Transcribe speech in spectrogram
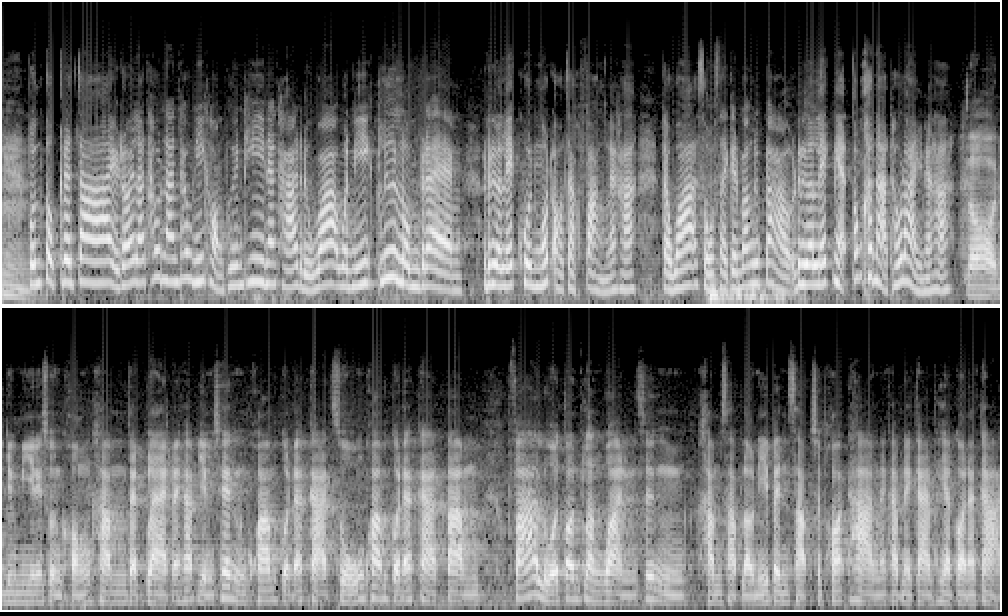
อืมฝนตกกระจายร้อยละเท่านั้นเท่านี้ของพื้นที่นะคะ หรือว่าวันนี้คลื่นลมแรง เรือเล็กควรงดออกจากฝั่งนะคะ แต่ว่าสงสัยกันบ้างหรือเปล่า เรือเล็กเนี่ยต้องขนาดเท่าไหร่นะคะก็ยังมีในส่วนของคำแปลกๆนะครับ อย่างเช่น ความกดอากาศสูง ความกดอากาศต่ำ ฟ้าหลัวตอนกลางวัน ซึ่งคำศัพท์เหล่านี้เป็นศัพท์เฉพาะทางนะครับในการพยากรณ์อากาศ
